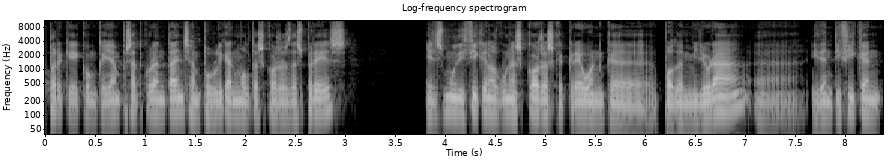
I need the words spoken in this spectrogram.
perquè, com que ja han passat 40 anys, s'han publicat moltes coses després, ells modifiquen algunes coses que creuen que poden millorar, eh, identifiquen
